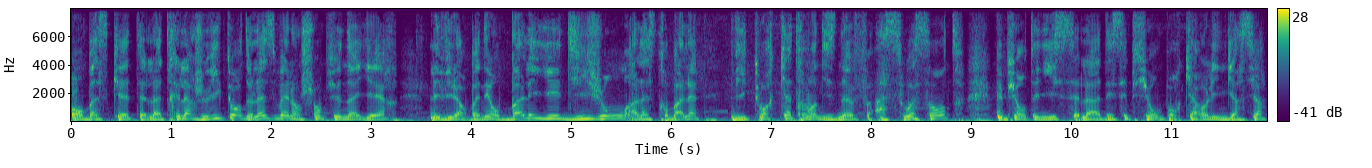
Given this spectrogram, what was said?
En basket, la très large victoire de Lasvel en championnat hier. Les Villeurbanais ont balayé Dijon à l'Astrobal. Victoire 99 à 60. Et puis en tennis, la déception pour Caroline Garcia.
